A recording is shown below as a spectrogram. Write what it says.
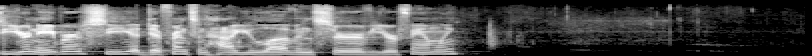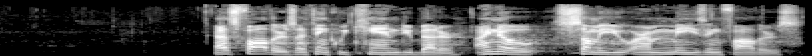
Do your neighbors see a difference in how you love and serve your family? As fathers, I think we can do better. I know some of you are amazing fathers,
